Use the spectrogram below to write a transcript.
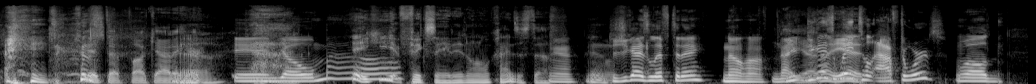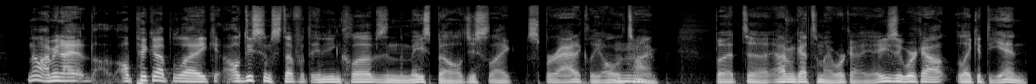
get the fuck out of here. yeah. in your mouth. Yeah, you can get fixated on all kinds of stuff. Yeah. Did you guys lift today? No, huh? Not you, yet. you guys Not wait yet. till afterwards? Well, no, I mean, I I'll pick up like I'll do some stuff with the Indian clubs and the mace bell just like sporadically all the time. But uh, I haven't got to my workout yet. I usually work out like at the end.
